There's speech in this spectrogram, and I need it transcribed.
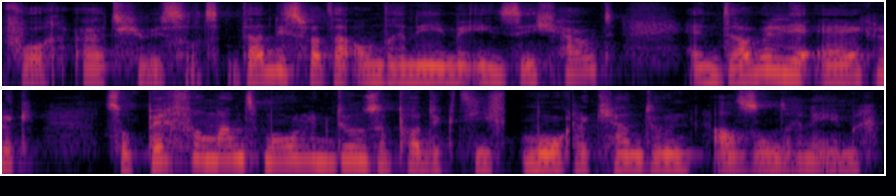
voor uitgewisseld. Dat is wat dat ondernemen in zich houdt en dat wil je eigenlijk zo performant mogelijk doen, zo productief mogelijk gaan doen als ondernemer.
